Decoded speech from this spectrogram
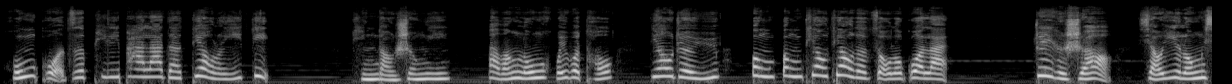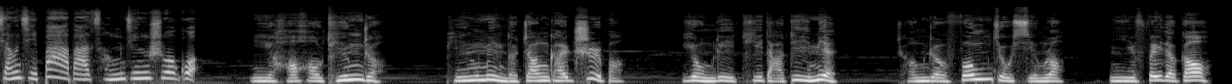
红果子噼里啪啦的掉了一地。听到声音，霸王龙回过头，叼着鱼蹦蹦跳跳的走了过来。这个时候，小翼龙想起爸爸曾经说过：“你好好听着，拼命的张开翅膀，用力踢打地面，乘着风就行了。你飞得高，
